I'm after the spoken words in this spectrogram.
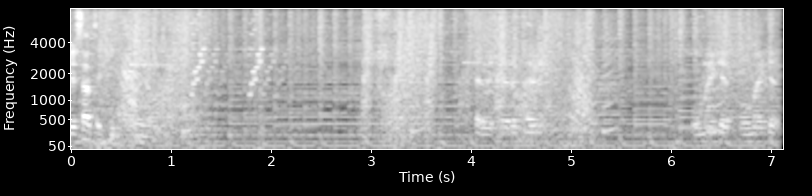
You just have to keep aiming. Hit it, hit it. We'll make it, we'll make it.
